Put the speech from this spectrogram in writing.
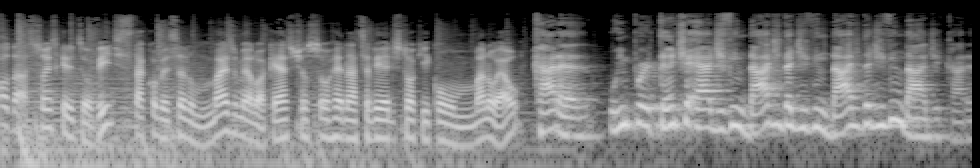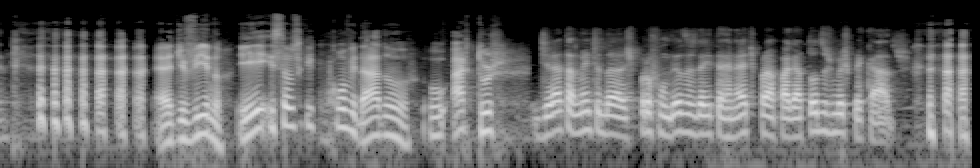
Saudações, queridos ouvintes. Está começando mais um MeloCast. Eu sou o Renato Xavier, estou aqui com o Manuel. Cara, o importante é a divindade da divindade da divindade, cara. é divino. E estamos aqui com o convidado, o Arthur diretamente das profundezas da internet para apagar todos os meus pecados.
